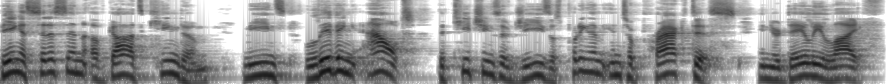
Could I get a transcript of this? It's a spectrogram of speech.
Being a citizen of God's kingdom means living out the teachings of Jesus, putting them into practice in your daily life.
